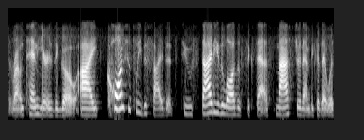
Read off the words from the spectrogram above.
around 10 years ago, I consciously decided to study the laws of success, master them because I was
